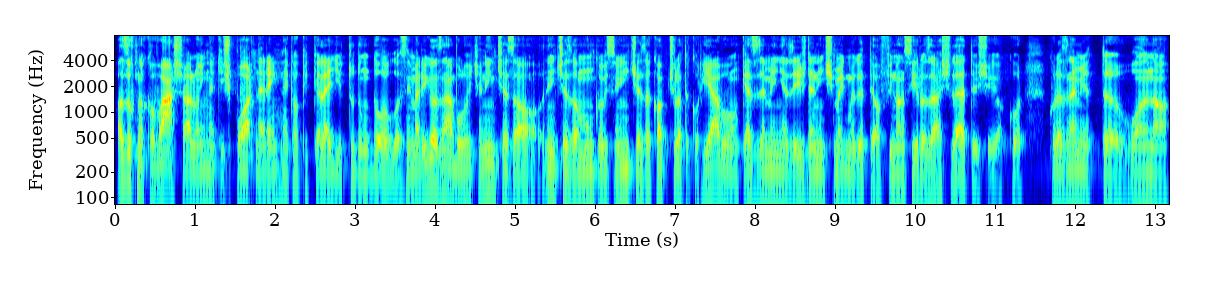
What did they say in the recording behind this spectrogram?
azoknak a vásárlóinknak és partnereinknek, akikkel együtt tudunk dolgozni. Mert igazából, hogyha nincs ez a, nincs ez a munkaviszony, nincs ez a kapcsolat, akkor hiába van kezdeményezés, de nincs meg mögötte a finanszírozási lehetőség, akkor, akkor az nem jött volna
